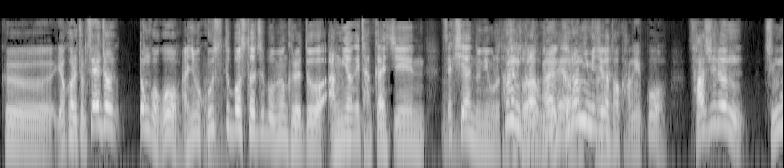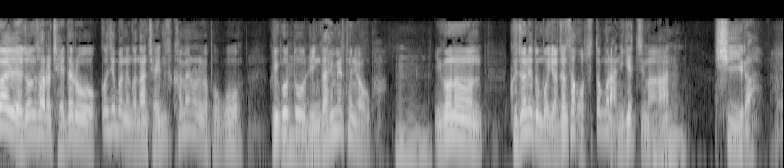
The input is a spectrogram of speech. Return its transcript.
그 역할을 좀 세 졌던 거고. 아니면 고스트버스터즈 보면 그래도 악령에 잠깐 씐 섹시한 누님으로 다시 그러니까 돌아오기도 아니, 해요. 그런 이미지가 네. 더 강했고 사실은 정말 여전사를 제대로 끄집어낸 건 난 제임스 카메론이가 보고 그리고 또 린다 해밀턴이라고 봐. 음. 이거는 그 전에도 뭐 여전사가 없었던 건 아니겠지만 음. 시라.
